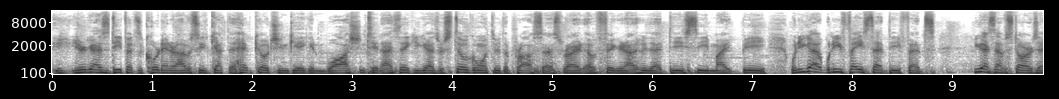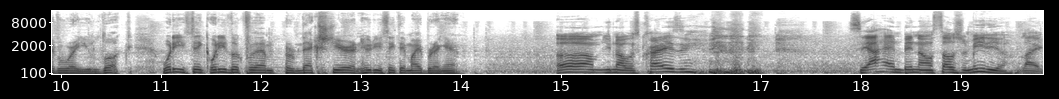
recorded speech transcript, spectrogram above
your guys' defensive coordinator obviously got the head coaching gig in Washington. I think you guys are still going through the process, right, of figuring out who that DC might be. When you got when you face that defense, you guys have stars everywhere you look. What do you think? What do you look for them for next year, and who do you think they might bring in? Um, you know, it's crazy. See, I hadn't been on social media. Like,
